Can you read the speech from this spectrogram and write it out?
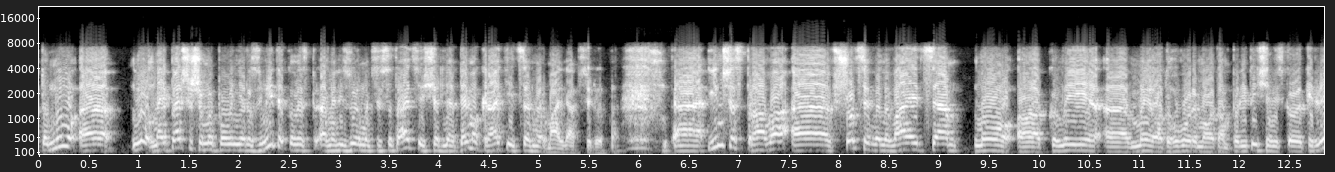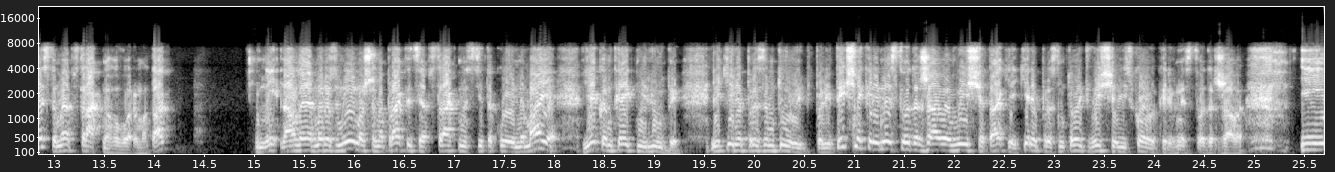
Тому ну найперше, що ми повинні розуміти, коли аналізуємо цю ситуацію, що для демократії це нормально абсолютно. Інша справа, в що це виливається. Ну коли ми от говоримо там політичне військове керівництво, ми абстрактно говоримо, так. Ні, але ми розуміємо, що на практиці абстрактності такої немає. Є конкретні люди, які репрезентують політичне керівництво держави вище, так які репрезентують вище військове керівництво держави. І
